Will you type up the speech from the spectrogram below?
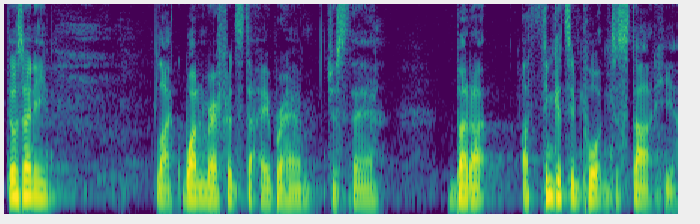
There was only like one reference to Abraham just there, but I, I think it's important to start here.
